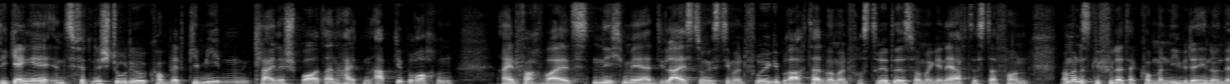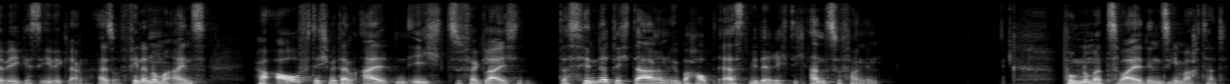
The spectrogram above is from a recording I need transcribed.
Die Gänge ins Fitnessstudio komplett gemieden, kleine Sporteinheiten abgebrochen, einfach weil es nicht mehr die Leistung ist, die man früher gebracht hat, weil man frustriert ist, weil man genervt ist davon, weil man das Gefühl hat, da kommt man nie wieder hin und der Weg ist ewig lang. Also Fehler Nummer eins, Hör auf, dich mit deinem alten Ich zu vergleichen. Das hindert dich daran, überhaupt erst wieder richtig anzufangen. Punkt Nummer zwei, den sie gemacht hat.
